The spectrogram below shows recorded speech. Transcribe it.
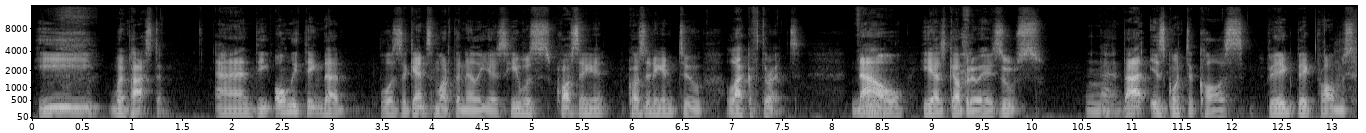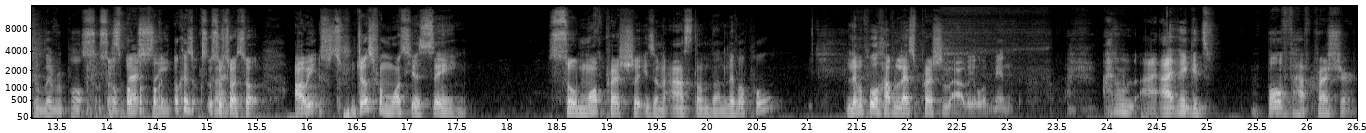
he went past him. And the only thing that was against Martinelli is he was crossing it, crossing it into lack of threat. Now mm. he has Gabriel Jesus. Mm. And that is going to cause big, big problems to Liverpool, so, especially. Okay, so, so, so, so, are we just from what you're saying? So more pressure is on Arsenal than Liverpool. Liverpool have less pressure. I mean, I don't. I, I think it's both have pressure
